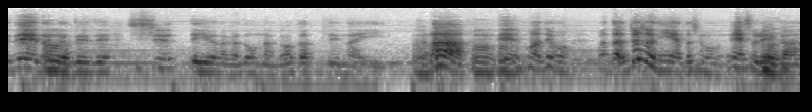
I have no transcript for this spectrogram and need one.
ルでなんか全然刺繍っていうのがどんなんか分かってないから、うんうんでまあでもまた徐々に私もねそれが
